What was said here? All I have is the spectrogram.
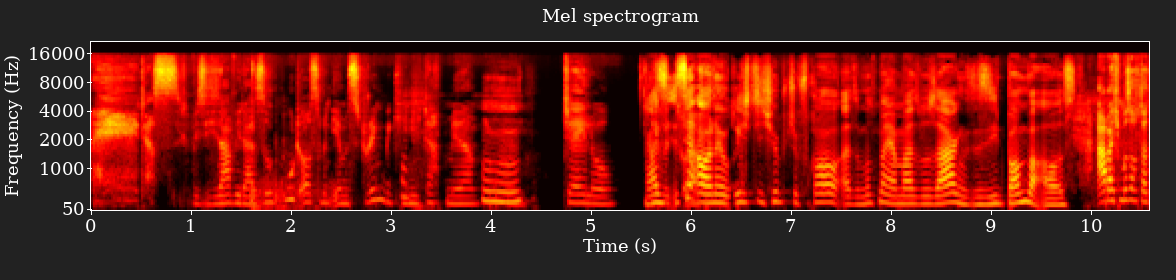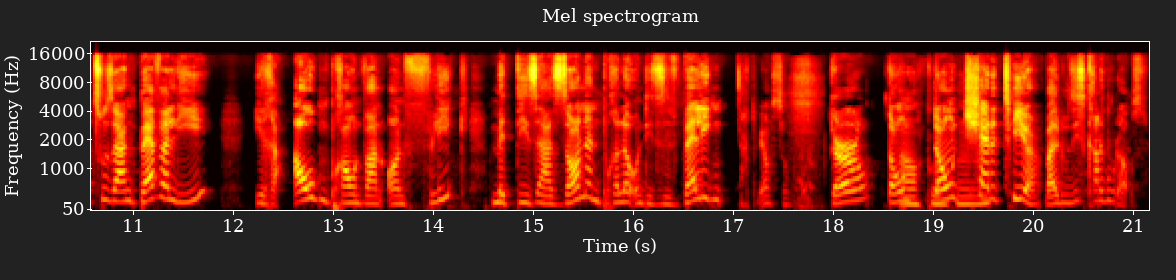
Ey, das, sie sah wieder so gut aus mit ihrem String-Bikini. Ich dachte mir, Mhm. J-Lo. Also ist ja auch eine richtig hübsche Frau. Also muss man ja mal so sagen. Sie sieht Bombe aus. Aber ich muss auch dazu sagen, Beverly, ihre Augenbrauen waren on fleek mit dieser Sonnenbrille und dieses welligen. Dachte mir auch so, Girl, don't, don't mhm. shed a tear, weil du siehst gerade gut aus.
